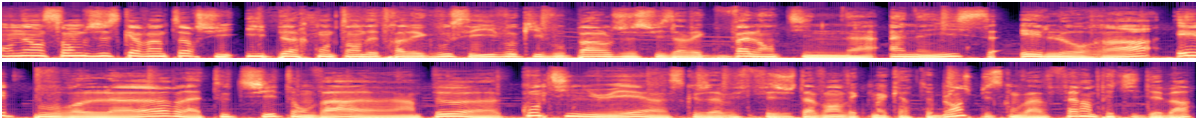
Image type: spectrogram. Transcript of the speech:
On est ensemble jusqu'à 20h, je suis hyper content d'être avec vous, c'est Ivo qui vous parle, je suis avec Valentine, Anaïs et Laura. Et pour l'heure, là tout de suite, on va euh, un peu euh, continuer euh, ce que j'avais fait juste avant avec ma carte blanche, puisqu'on va faire un petit débat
